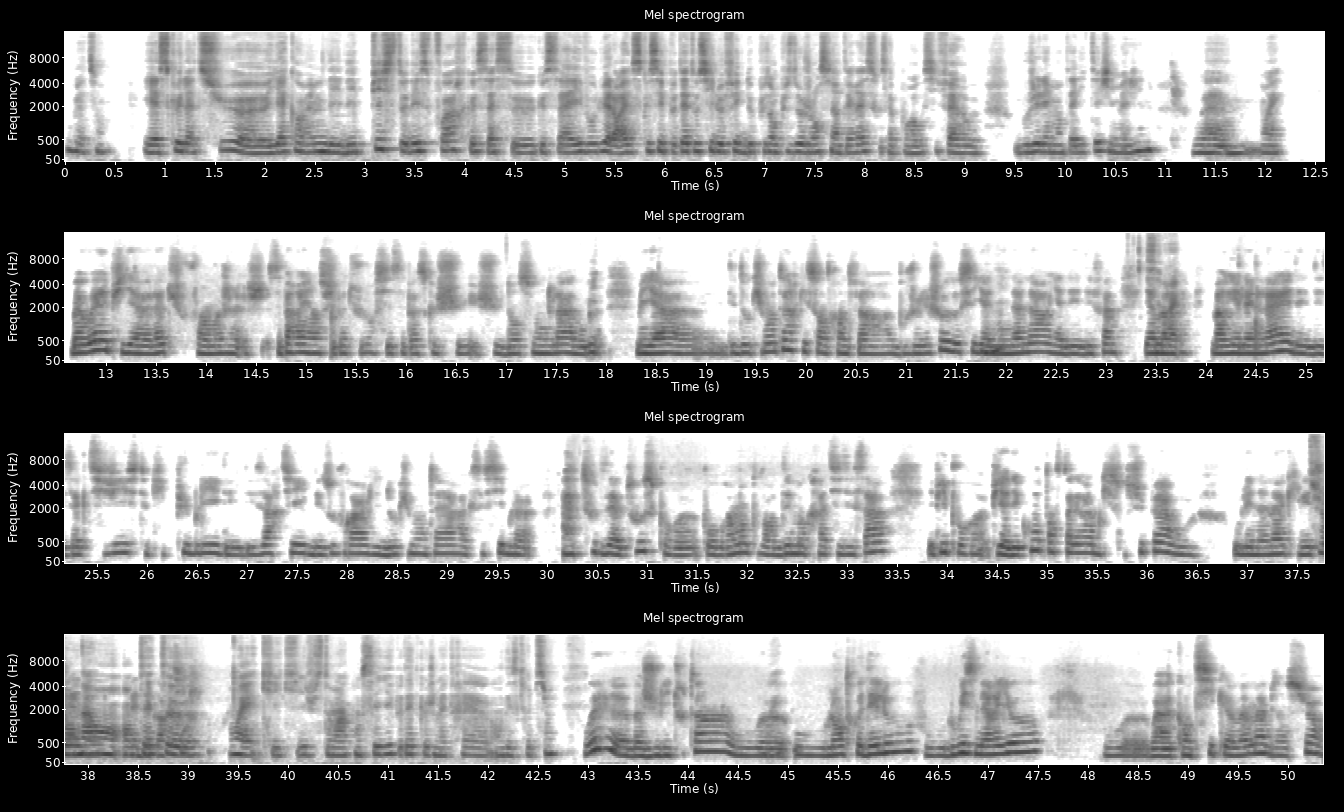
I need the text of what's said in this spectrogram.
Complètement. Et est-ce que là-dessus, euh, il y a quand même des, des pistes d'espoir que ça se, que ça évolue? Alors, est-ce que c'est peut-être aussi le fait que de plus en plus de gens s'y intéressent, que ça pourra aussi faire euh, bouger les mentalités, j'imagine? Ouais. Euh, ouais. Bah ouais, et puis là, tu, enfin moi, je, c'est pareil, hein, je sais pas toujours si c'est parce que je suis, je suis dans ce monde-là, donc, mais il y a euh, des documentaires qui sont en train de faire bouger les choses aussi. Il y a mmh. Nina, il y a des, des femmes, il y a Marie-Hélène Lay, des, des, activistes qui publient des, des, articles, des ouvrages, des documentaires accessibles à toutes et à tous pour, euh, pour vraiment pouvoir démocratiser ça. Et puis pour, euh, puis il y a des comptes Instagram qui sont super où ou les nanas qui les Tu en as en, tête, euh, ouais, qui, qui justement a conseillé, peut-être que je mettrai euh, en description. Ouais, euh, bah, Julie Toutain, ou, ou L'Entre des Loups, ou Louise Mériot, ou bah, Quantique Mama, bien sûr.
